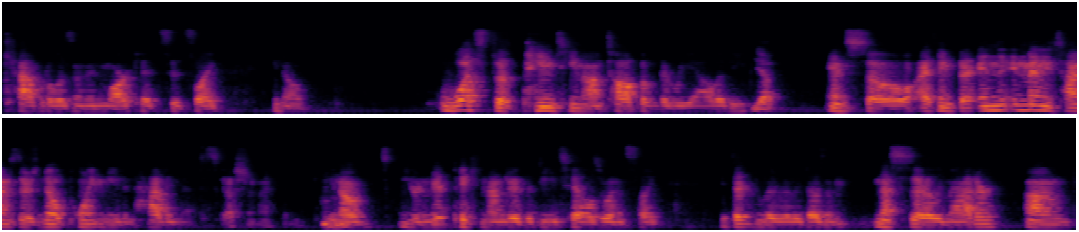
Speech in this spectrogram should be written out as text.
capitalism in markets, it's like, you know, what's the painting on top of the reality? Yep. And so I think that in, in many times there's no point in even having that discussion. I think you know you're nitpicking under the details when it's like it literally doesn't necessarily matter. Um,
